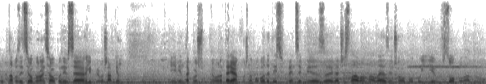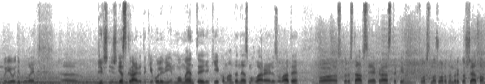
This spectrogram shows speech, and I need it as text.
Тут на позиції оборонця опинився Гліб Кривошапкін. І він також воротаря можна погодитись, в принципі, з В'ячеславом, але з іншого боку, і в Сокола в другому періоді були е, більш ніж яскраві такі гольові моменти, які команда не змогла реалізувати. Бо скористався якраз таким форс-мажорним рикошетом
